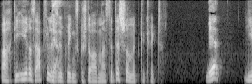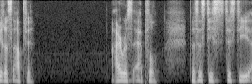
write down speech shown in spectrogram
Ach, die Iris Apfel ist Ja. übrigens gestorben. Hast du das schon mitgekriegt? Wer? Iris Apfel. Iris Apfel. Das ist die, das ist die äh,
